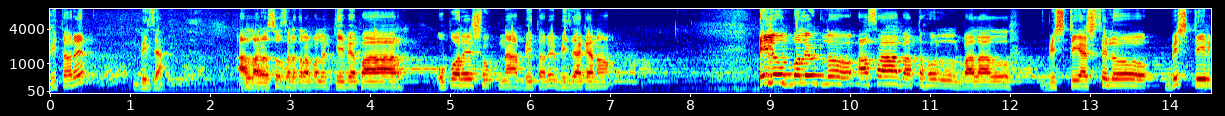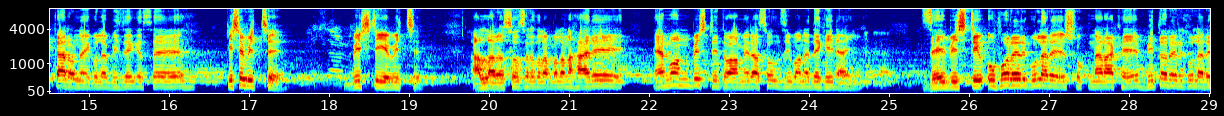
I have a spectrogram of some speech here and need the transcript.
ভিতরে ভিজা। আল্লাহ রসুল বলেন কি ব্যাপার? উপরে শুকনা, ভিতরে ভিজা কেন? এই লোক বলে উঠল, আসাবাতহুল বালাল। বৃষ্টি আসছিল, বৃষ্টির কারণে এগুলা ভিজে গেছে। কিসে বিচ্ছে বৃষ্টি এ বিচ্ছে আল্লাহ রসুল সাল্লাম বলেন, হায় রে, এমন বৃষ্টি তো আমি রাসুল জীবনে দেখি নাই। যেই বৃষ্টি উপরের গুলারে শুকনা রাখে, ভিতরের গুলারে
